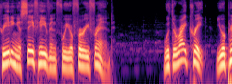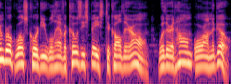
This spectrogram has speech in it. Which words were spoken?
creating a safe haven for your furry friend. With the right crate, your Pembroke Welsh Corgi will have a cozy space to call their own, whether at home or on the go.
